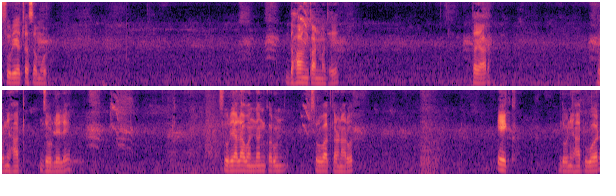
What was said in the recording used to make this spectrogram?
सूर्याच्या समोर. दहा अंकांमध्ये तयार. दोन्ही हात जोडलेले. सूर्याला वंदन करून सुरुवात करणार आहोत एक दोन्ही हात वर.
